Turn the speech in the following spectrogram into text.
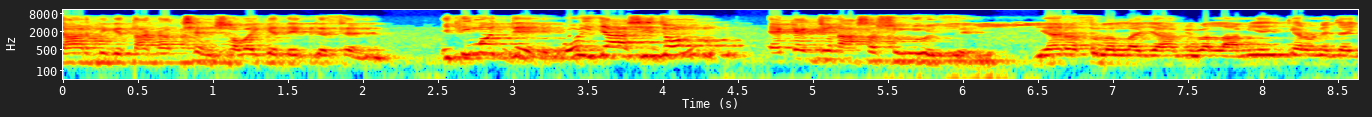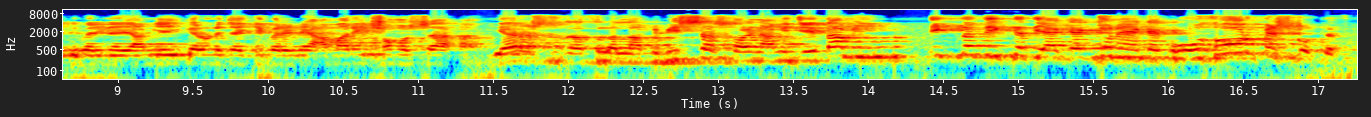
চারদিকে তাকাচ্ছেন, সবাইকে দেখতেছেন। ইতিমধ্যে ওই যে আশি জন এক একজন আসা শুরু হয়েছে ইয়া রাসুল্লাহ ইয়া হাবিবাল্লাহ, আমি এই কারণে যাইতে পারি না আমি এই কারণে যাইতে পারি না আমার এই সমস্যা। ইয়া রাসুল্লাহ আপনি বিশ্বাস করেন, আমি যেতামই। ইত্যাদি ইত্যাদি, এক একজনে এক এক ওজোর পেশ করতেছে।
